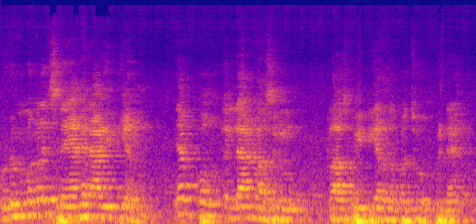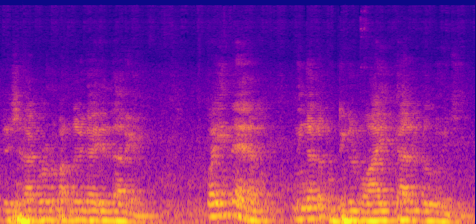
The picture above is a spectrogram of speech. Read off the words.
കുടുംബങ്ങളെ സ്നേഹരാഹിത്യാണ്. ഞാൻ ഇപ്പോൾ എല്ലാ ക്ലാസ്സിലും ക്ലാസ് പി ടി നടന്നപ്പോൾ പിന്നെ രക്ഷിതാക്കളോട് പറഞ്ഞൊരു കാര്യം എന്താ അറിയാം? വൈകുന്നേരം നിങ്ങളുടെ കുട്ടികൾ വായിക്കാറുണ്ടോ എന്ന് ചോദിച്ചു.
